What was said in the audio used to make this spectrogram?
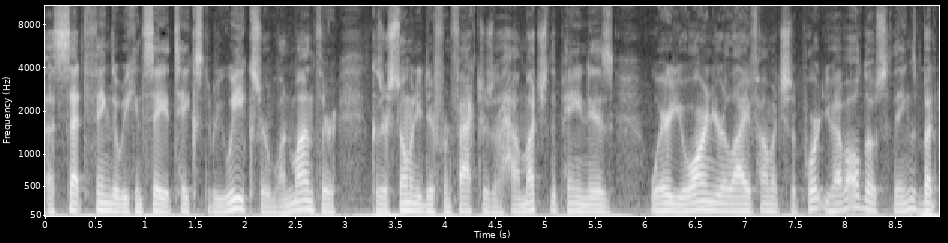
a set thing that we can say it takes three weeks or one month or because there's so many different factors of how much the pain is, where you are in your life, how much support you have, all those things. But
